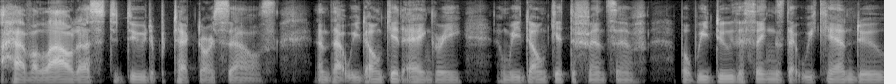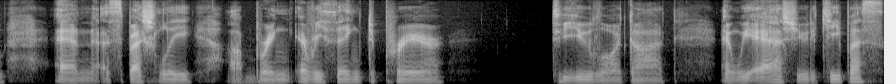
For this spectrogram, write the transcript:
have allowed us to do to protect ourselves and that we don't get angry and we don't get defensive, but we do the things that we can do and especially uh, bring everything to prayer to you, Lord God. And we ask you to keep us,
